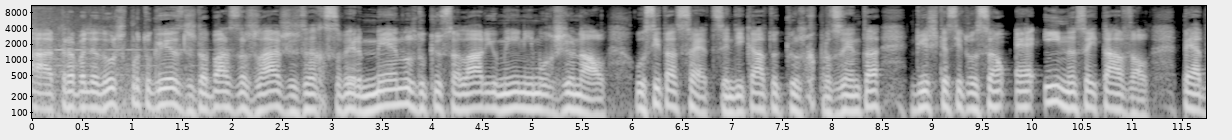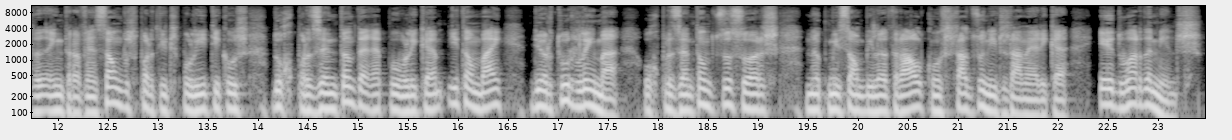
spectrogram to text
Há trabalhadores portugueses da base das lajes a receber menos do que o salário mínimo regional. O CITA7, sindicato que os representa, diz que a situação é inaceitável. Pede a intervenção dos partidos políticos, do representante da República e também de Artur Lima, o representante dos Açores, na Comissão Bilateral com os Estados Unidos da América. Eduardo Mendes.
